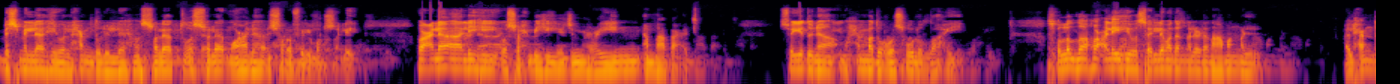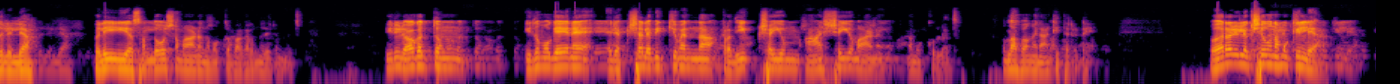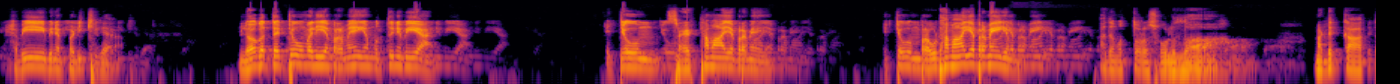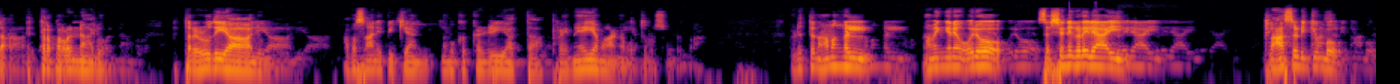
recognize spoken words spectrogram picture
بسم الله والحمد لله والصلاة والسلام على أشرف المرسلين وعلى آله وصحبه أجمعين أما بعد سيدنا محمد رسول الله صلى الله عليه وسلم തങ്ങളുടെ നാമങ്ങൾ അൽഹംദുലില്ലാ വലിയ സന്തോഷമാണ് നമുക്ക് പകർന്നു തരുന്നത് ഇരു ലോകത്തും ഇത് മുഖേന രക്ഷ ലഭിക്കുമെന്ന പ്രതീക്ഷയും ആശയുമാണ് നമുക്കുള്ളത്. അള്ളാഹു അങ്ങനെ ആക്കി തരട്ടെ. വേറൊരു ലക്ഷ്യവും നമുക്കില്ല. ഹബീബിനെ പഠിക്കുക. ലോകത്തെ ഏറ്റവും വലിയ പ്രമേയം മുത്തുനബിയാണ്. ഏറ്റവും ശ്രേഷ്ഠമായ പ്രമേയം. ഏറ്റവും പ്രൗഢമായ പ്രമേയം. അത് മുത്തു റസൂലുള്ളാഹ്. മടുക്കാത്ത എത്ര പറഞ്ഞാലും എത്ര എഴുതിയാലും അവസാനിപ്പിക്കാൻ നമുക്ക് കഴിയാത്ത പ്രമേയമാണ് മുത്തു റസൂലുള്ളാഹ്. അടുത്ത നാമങ്ങൾ നാം ഇങ്ങനെ ഓരോ സെഷനുകളിലായി ക്ലാസ് അടിക്കുമ്പോൾ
